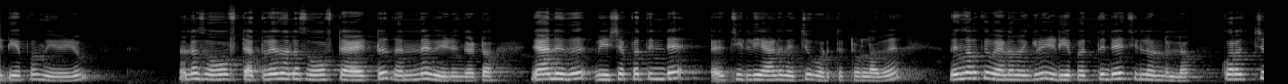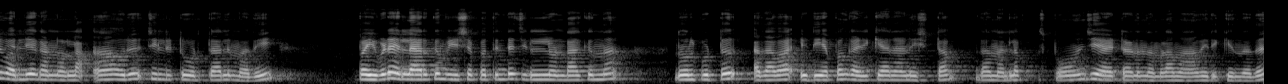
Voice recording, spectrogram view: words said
ഇടിയപ്പം വീഴും. നല്ല സോഫ്റ്റ് അത്രയും നല്ല സോഫ്റ്റ് ആയിട്ട് തന്നെ വീഴും കേട്ടോ. ഞാനിത് വീശപ്പത്തിന്റെ ചില്ലിയാണ് വെച്ച് കൊടുത്തിട്ടുള്ളത്. നിങ്ങൾക്ക് വേണമെങ്കിൽ ഇടിയപ്പത്തിന്റെ ചില്ലുണ്ടല്ലോ. കുറച്ച് വലിയ കണ്ണുള്ള ആ ഒരു ചില്ലിട്ട് കൊടുത്താലും മതി. അപ്പോൾ ഇവിടെ എല്ലാവർക്കും വീശപ്പത്തിന്റെ ചില്ലിലുണ്ടാക്കുന്ന നൂൽപുട്ട് അഥവാ ഇടിയപ്പം കഴിക്കാനാണ് ഇഷ്ടം. ഇതാ നല്ല സ്പോഞ്ചി ആയിട്ടാണ് നമ്മൾ ആ മാവിരിക്കുന്നത്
